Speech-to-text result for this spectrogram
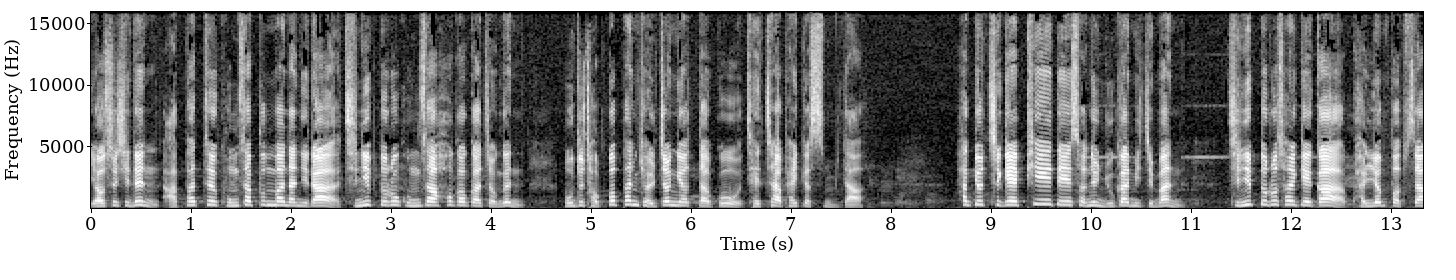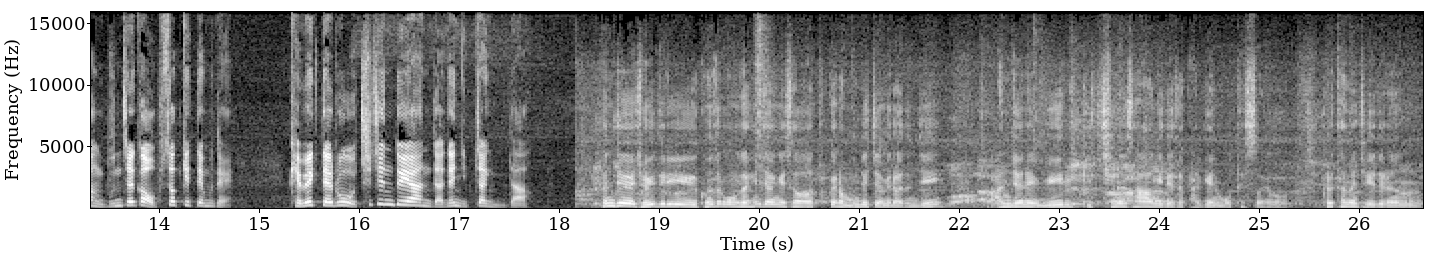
여수시는 아파트 공사뿐만 아니라 진입도로 공사 허가 과정은 모두 적법한 결정이었다고 재차 밝혔습니다. 학교 측의 피해에 대해서는 유감이지만 진입도로 설계가 관련법상 문제가 없었기 때문에 계획대로 추진돼야 한다는 입장입니다. 현재 저희들이 건설공사 현장에서 특별한 문제점이라든지 안전에 위해를 끼치는 사항에 대해서 발견을 못했어요. 그렇다면 저희들은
